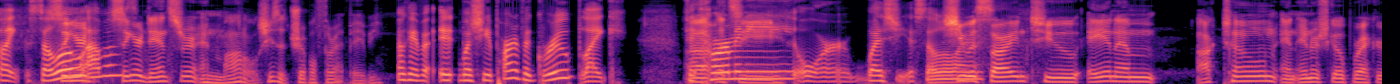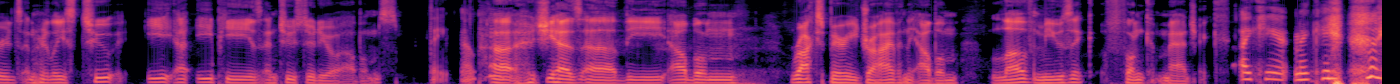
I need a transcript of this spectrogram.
like solo singer, albums. singer, dancer, and model. She's a triple threat, baby. Okay, but it, was she a part of a group like Fifth Uh, Harmony, or was she a solo? She was signed to A and M, Octone, and Interscope Records, and released two e- uh, EPs and two studio albums. Thing. Okay. Uh, she has uh, the album Roxbury Drive and the album Love Music Funk Magic. I can't. I can't. I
